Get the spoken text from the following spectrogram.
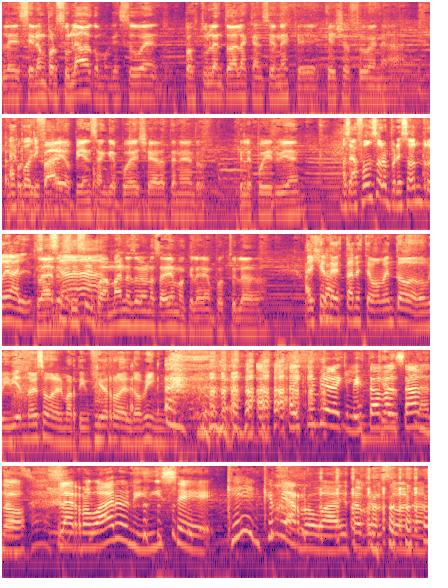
le hicieron por su lado, como que suben, postulan todas las canciones que, que ellos suben a, a A Spotify, Spotify. o piensan que puede llegar a tener, que les puede ir bien. O sea, fue un sorpresón real. Claro, O sea, sí, sí, pues además nosotros no sabíamos que le habían postulado. Hay gente que está en este momento viviendo eso con el Martín Fierro del domingo. Hay gente a la que le está pasando. La robaron y dice, ¿qué? ¿En qué me ha robado esta persona?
